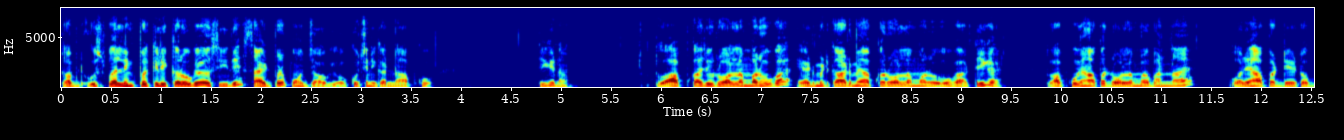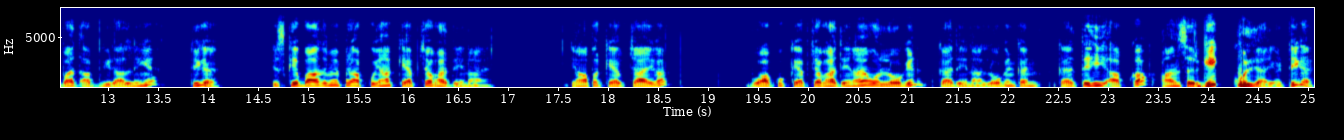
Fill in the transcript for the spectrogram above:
तो आप उस पर लिंक पर क्लिक करोगे और सीधे साइट पर पहुँच जाओगे और कुछ नहीं करना आपको, ठीक है ना? तो आपका जो रोल नंबर होगा एडमिट कार्ड में आपका रोल नंबर होगा, ठीक है? तो आपको यहाँ पर रोल नंबर भरना है और यहाँ पर डेट ऑफ़ बर्थ आपकी डालनी है, ठीक है? इसके बाद में फिर आपको यहाँ कैप्चा भर देना है। यहाँ पर कैप्चा आएगा। वो आपको कैप्चा भर देना है और लॉगिन कर देना। है लॉगिन कर, करते ही आपका आंसर की खुल जाएगा ठीक है?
